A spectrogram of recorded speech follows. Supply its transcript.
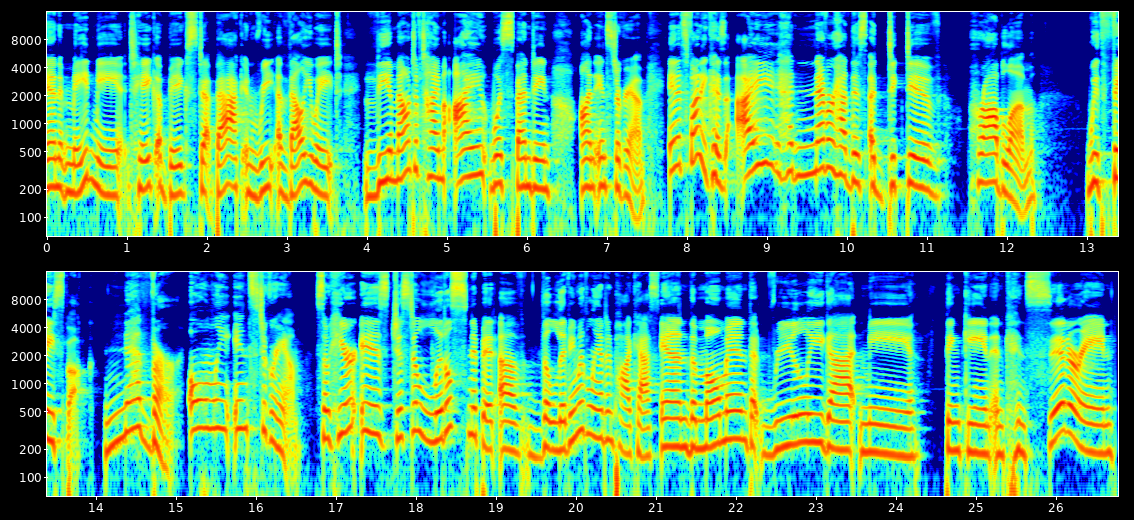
And it made me take a big step back and reevaluate the amount of time I was spending on Instagram. And it's funny because I had never had this addictive problem with Facebook. Never. Only Instagram. So here is just a little snippet of the Living with Landon podcast and the moment that really got me thinking and considering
